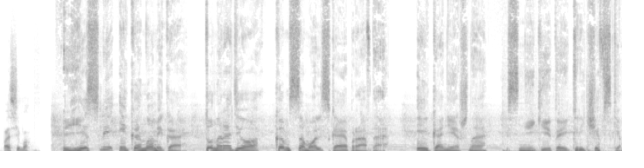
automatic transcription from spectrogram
Спасибо. Если экономика, то на радио «Комсомольская правда». И, конечно, с Никитой Кричевским.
